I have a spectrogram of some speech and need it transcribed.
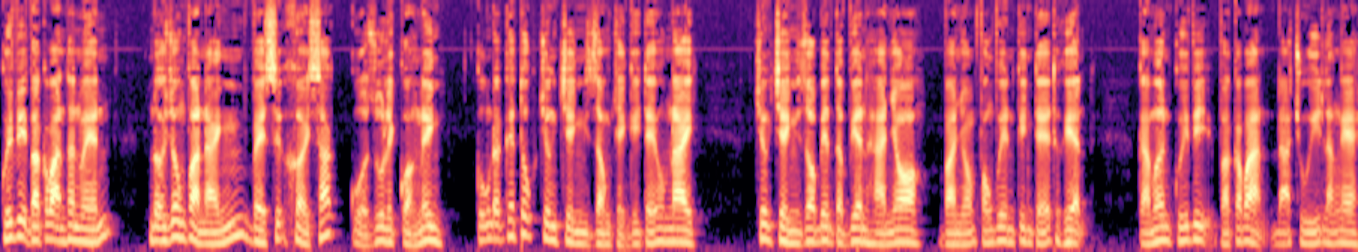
Quý vị và các bạn thân mến, nội dung phản ánh về sự khởi sắc của du lịch Quảng Ninh cũng đã kết thúc chương trình Dòng chảy kinh tế hôm nay. Chương trình do biên tập viên Hà Nho và nhóm phóng viên kinh tế thực hiện. Cảm ơn quý vị và các bạn đã chú ý lắng nghe.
